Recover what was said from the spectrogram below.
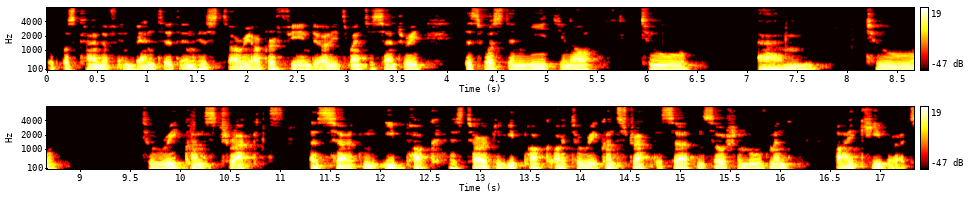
it was kind of invented in historiography in the early 20th century, this was the need, you know, to um, to to reconstruct a certain epoch, historical epoch, or to reconstruct a certain social movement by keywords.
